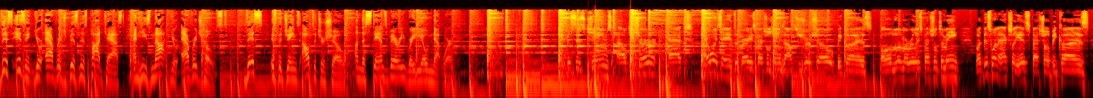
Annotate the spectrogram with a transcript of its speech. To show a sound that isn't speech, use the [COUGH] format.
This isn't your average business podcast, and he's not your average host. This is the James Altucher Show on the Stansberry Radio Network. This is James Altucher at. I always say it's a very special James Altucher show because all of them are really special to me. But this one actually is special because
